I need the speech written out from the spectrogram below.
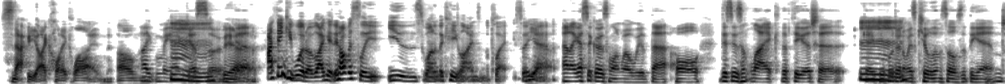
snappy, iconic line. Um, I mean, I guess Hmm. so. Yeah. Yeah. I think he would have. Like, it, it obviously is one of the key lines in the play. So, yeah. And I guess it goes along well with that whole this isn't like the theatre. Gay people Mm. don't always kill themselves at the end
